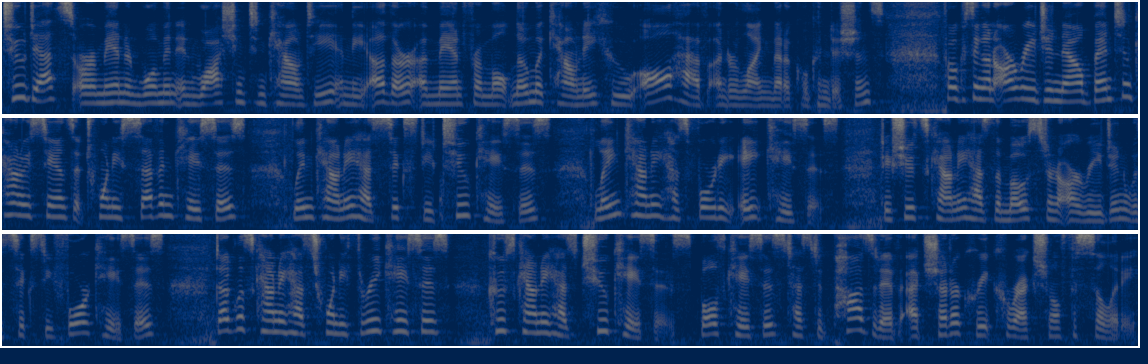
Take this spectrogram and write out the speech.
Two deaths are a man and woman in Washington County, and the other a man from Multnomah County who all have underlying medical conditions. Focusing on our region now, Benton County stands at 27 cases. Linn County has 62 cases. Lane County has 48 cases. Deschutes County has the most in our region with 64 cases. Douglas County has 23 cases. Coos County has two cases. Both cases tested positive at Shutter Creek Correctional Facility.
